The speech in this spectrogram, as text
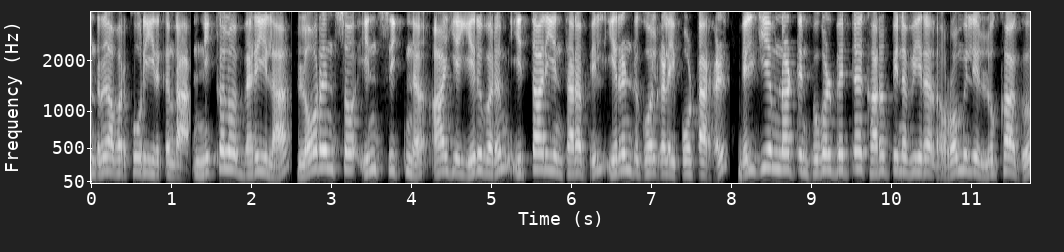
என்று அவர் கூறியிருக்கின்றார். நிக்கோலோ பெரீலா லோரன்சோ இன்சிக்ன ஆகிய இருவரும் இத்தாலியின் தரப்பில் இரண்டு கோல்களை போட்டார்கள். பெல்ஜியம் நாட்டின் புகழ்பெற்ற கருப்பின வீரர் ரோமிலி லுக்காகு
